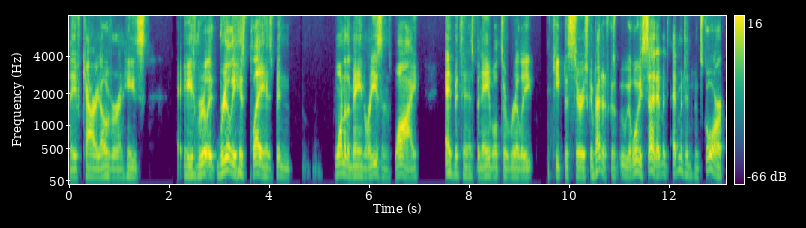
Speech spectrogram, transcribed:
they've carried over. And he's he's really really his play has been one of the main reasons why Edmonton has been able to really keep this series competitive because we always said Edmonton, can score,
